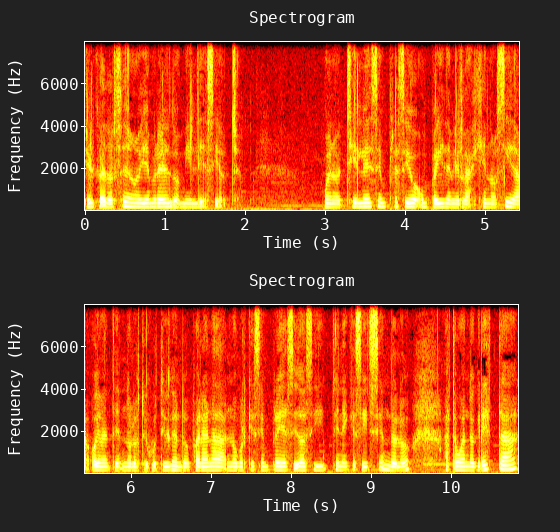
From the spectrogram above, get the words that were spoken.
el 14 de noviembre del 2018. Bueno, Chile siempre ha sido un país de mierda genocida. Obviamente no lo estoy justificando para nada, no porque siempre haya sido así, tiene que seguir siéndolo. Hasta cuando cresta,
